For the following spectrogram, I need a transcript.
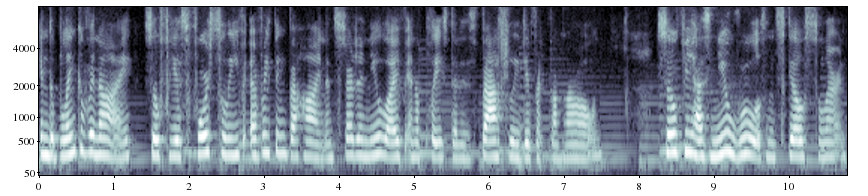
In the blink of an eye, Sophie is forced to leave everything behind and start a new life in a place that is vastly different from her own. Sophie has new rules and skills to learn,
